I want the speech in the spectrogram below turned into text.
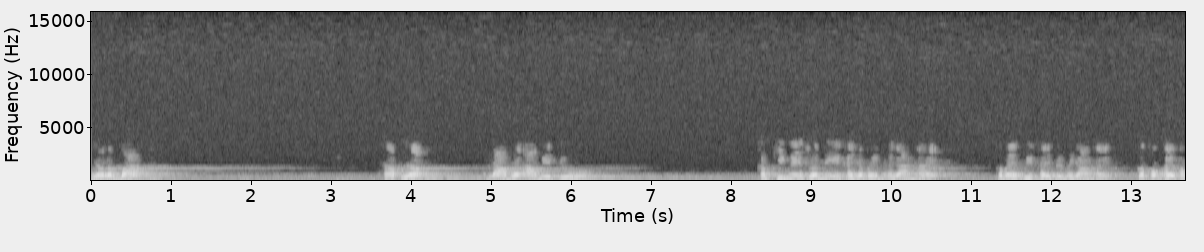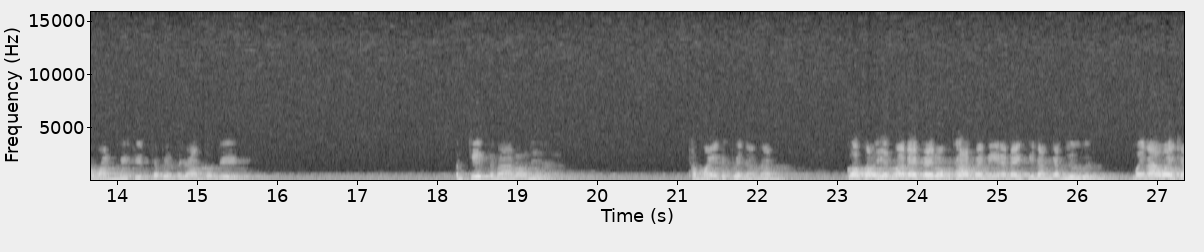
เดียวลำบาก ถ้าเพื่อลาบและอามิตรอยู่ คำจริงในส่วนนี้ใครจะเป็นพยานให้ ก็ไม่มีใครเป็นพยานให้ ก็ของใครของมันมีสิทธิ์จะเป็นพยานตนเองอันเจตนาเรานี่นะทำไมถึงเป็นอย่างนั้น ก็เพราะเห็นว่าในใจโลกธาตุไม่มีอะไรกีดังยั่งยืน ไม่น่าไว้ใจ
